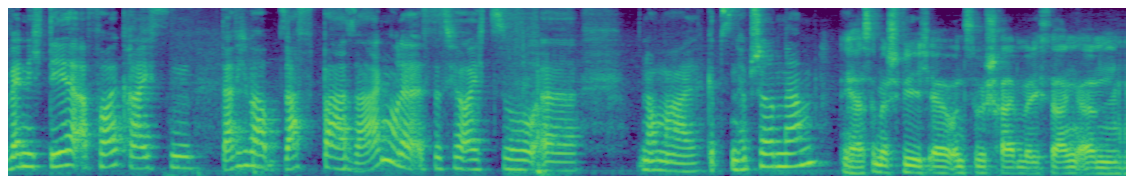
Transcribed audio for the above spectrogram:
wenn nicht der erfolgreichsten, darf ich überhaupt Saftbar sagen oder ist das für euch zu äh, normal? Gibt es einen hübscheren Namen? Ja, ist immer schwierig, äh, uns zu beschreiben, würde ich sagen. Ähm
